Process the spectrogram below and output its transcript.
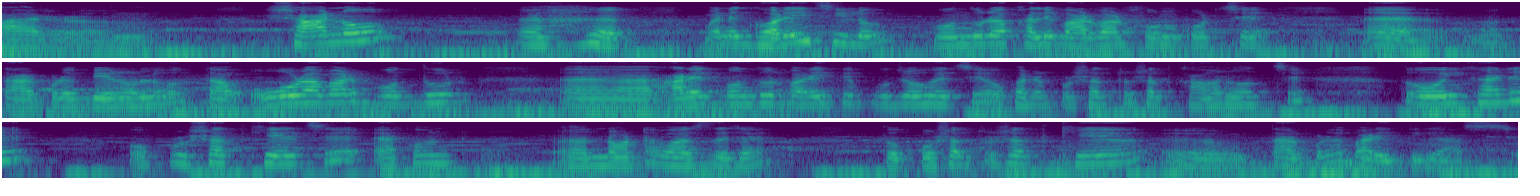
আর শানও মানে ঘরেই ছিল। বন্ধুরা খালি বারবার ফোন করছে হ্যাঁ তারপরে বেরোলো। তা ওর আবার বন্ধুর আরেক বন্ধুর বাড়িতে পুজো হয়েছে, ওখানে প্রসাদ প্রসাদ খাওয়ানো হচ্ছে। তো ওইখানে ও প্রসাদ খেয়েছে, এখন নটা বাজতে যায়। তো প্রসাদ প্রসাদ খেয়ে তারপরে বাড়ির দিকে আসছে।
